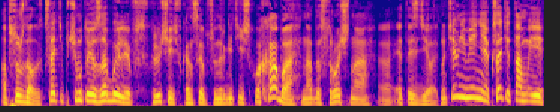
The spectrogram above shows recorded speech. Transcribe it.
обсуждалась. Кстати, почему-то ее забыли включить в концепцию энергетического хаба, надо срочно э, это сделать. Но, тем не менее, кстати, там и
